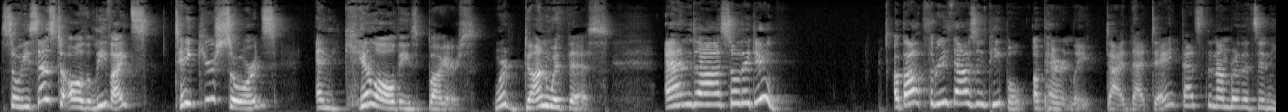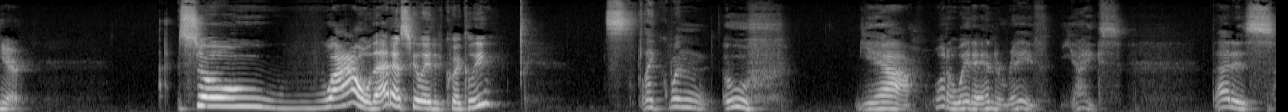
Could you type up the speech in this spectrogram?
So he says to all the Levites, take your swords and kill all these buggers. We're done with this. And uh, so they do. About 3,000 people, apparently, died that day. That's the number that's in here. So, wow, that escalated quickly it's like when ooh yeah what a way to end a rave yikes that is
